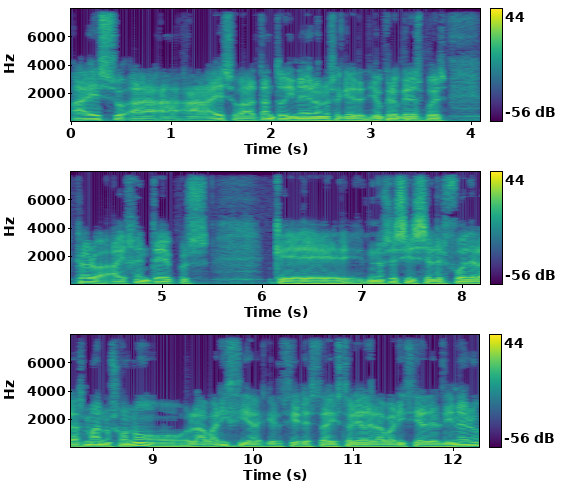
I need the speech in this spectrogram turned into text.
a eso, a, a, eso, a tanto dinero, no sé qué. Yo creo que después, claro, hay gente, pues que no sé si se les fue de las manos o no, o la avaricia, quiero decir, esta historia de la avaricia del dinero,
